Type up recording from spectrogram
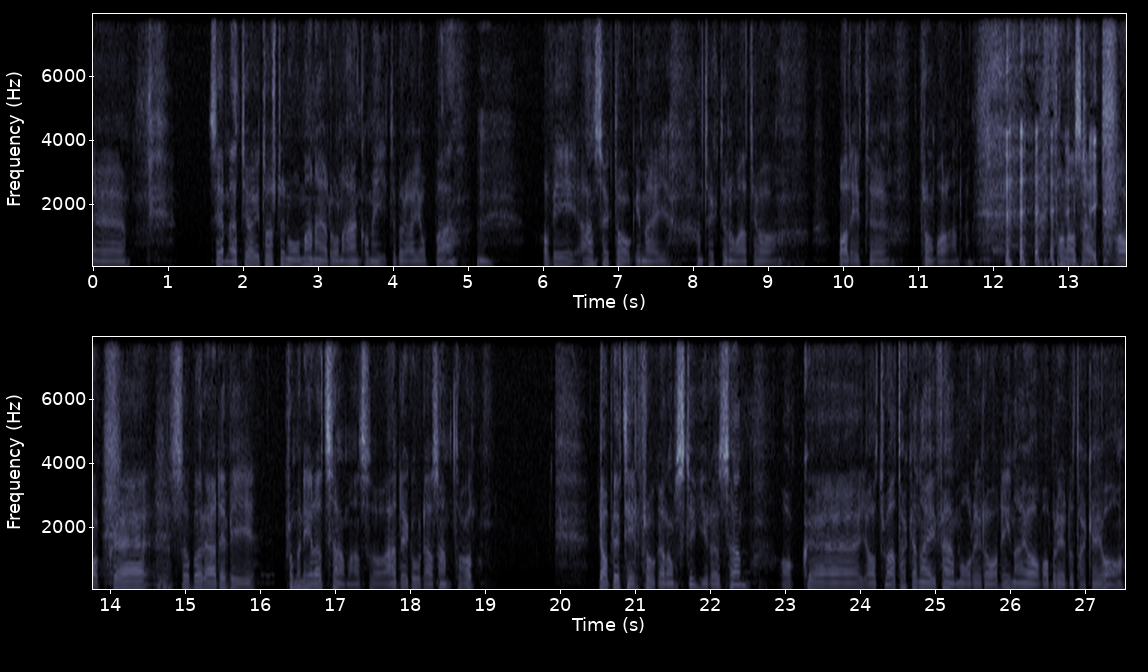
Eh, sen mötte jag ju Torsten Åhman här då när han kom hit och började jobba. Mm. Och vi, han sökte tag i mig. Han tyckte nog att jag var lite frånvarande på något sätt. Och eh, så började vi promenera tillsammans och hade goda samtal. Jag blev tillfrågad om styrelsen och eh, jag tror jag tackade nej fem år i rad innan jag var beredd att tacka ja.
